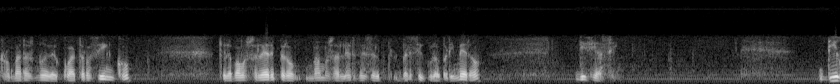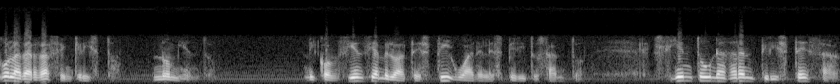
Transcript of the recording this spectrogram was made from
Romanos 9, 4, 5, que lo vamos a leer, pero vamos a leer desde el versículo primero, dice así, Digo la verdad en Cristo, no miento. Mi conciencia me lo atestigua en el Espíritu Santo. Siento una gran tristeza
